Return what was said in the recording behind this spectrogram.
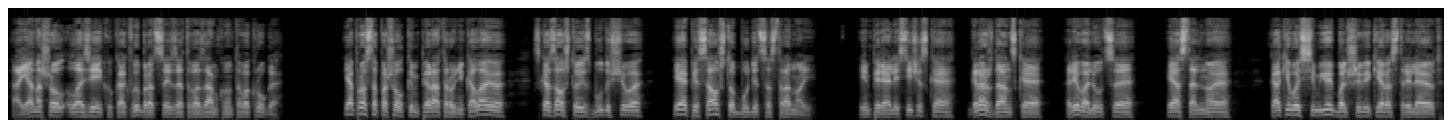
А я нашел лазейку, как выбраться из этого замкнутого круга. Я просто пошел к императору Николаю сказал, что из будущего, и описал, что будет со страной. Империалистическая, гражданская, революция и остальное, как его с семьей большевики расстреляют,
